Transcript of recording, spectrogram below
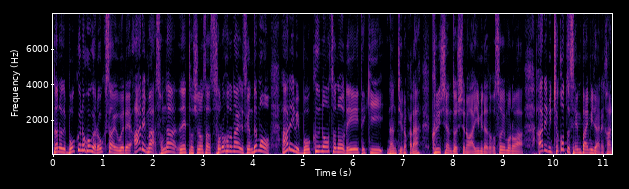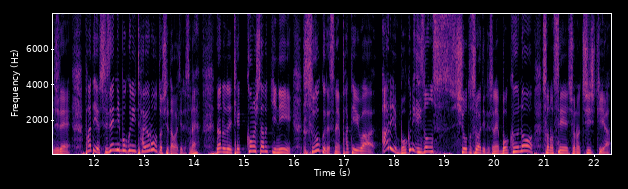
なので僕の方が6歳上で、ある意味、まあそんなね、年の差それほどないですけど、でも、ある意味僕のその霊的、なんていうのかな、クリスチャンとしての歩みだとかそういうものは、ある意味ちょこっと先輩みたいな感じで、パティは自然に僕に頼ろうとしてたわけですね。なので結婚した時に、すごくですね、パティは、ある意味僕に依存しようとするわけですね。僕のその聖書の知識や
